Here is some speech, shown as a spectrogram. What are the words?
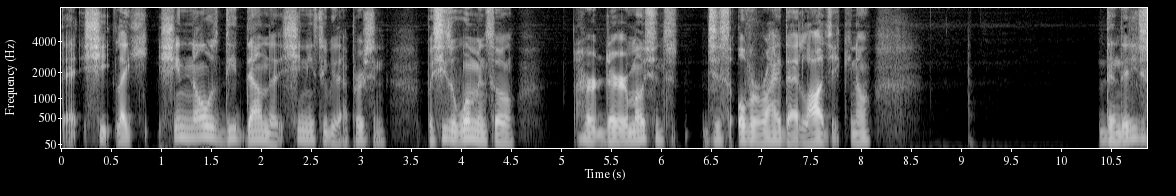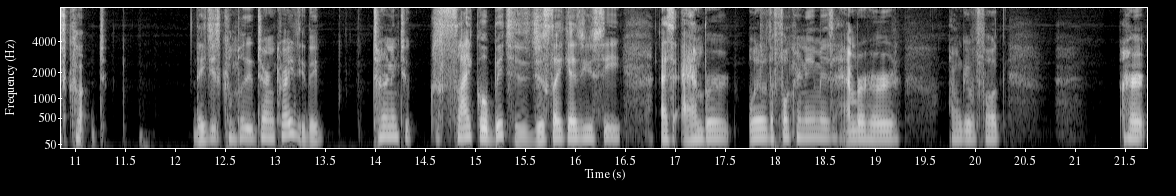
that she like she knows deep down that she needs to be that person, but she's a woman, so her their emotions just override that logic, you know. Then they just come, they just completely turn crazy. They turn into psycho bitches, just like as you see as Amber, whatever the fuck her name is, Amber Heard. I don't give a fuck. Her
